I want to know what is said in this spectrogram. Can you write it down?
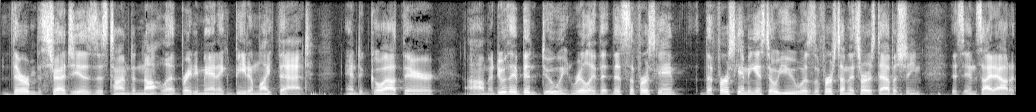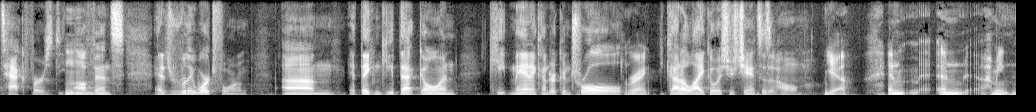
their strategy is this time to not let Brady Manek beat them like that, and to go out there um, and do what they've been doing. Really, that that's the first game. The first game against OU was the first time they started establishing this inside-out attack 1st offense, and it's really worked for them. Um, if they can keep that going, keep Manek under control, Right. You gotta like OSU's chances at home. Yeah. And and I mean,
